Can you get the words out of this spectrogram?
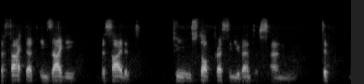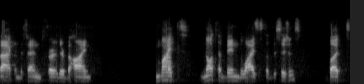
the fact that Inzaghi decided to stop pressing Juventus and sit back and defend further behind might not have been the wisest of decisions. But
